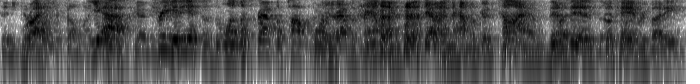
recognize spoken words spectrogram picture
than you can Right. watch a film like yeah, this. obviously. Three Idiots is the one. Let's grab the popcorn and Yeah. grab the family and sit down and have a good time. This But is this okay, one- everybody.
